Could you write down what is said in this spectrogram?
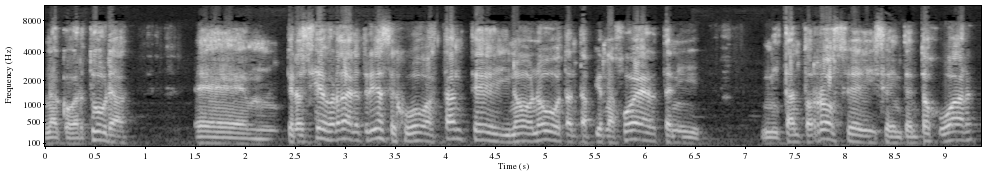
una cobertura. Eh, pero sí es verdad, el otro día se jugó bastante y no, no hubo tanta pierna fuerte ni, ni tanto roce y se intentó jugar.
